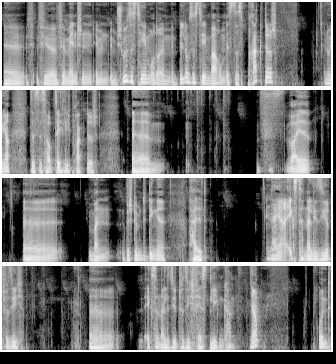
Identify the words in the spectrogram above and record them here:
äh, für, für Menschen im, im Schulsystem oder im, im Bildungssystem, warum ist das praktisch? Nun ja, das ist hauptsächlich praktisch, ähm, weil äh, man bestimmte Dinge halt, naja, externalisiert für sich, äh, externalisiert für sich festlegen kann. Ja. Und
